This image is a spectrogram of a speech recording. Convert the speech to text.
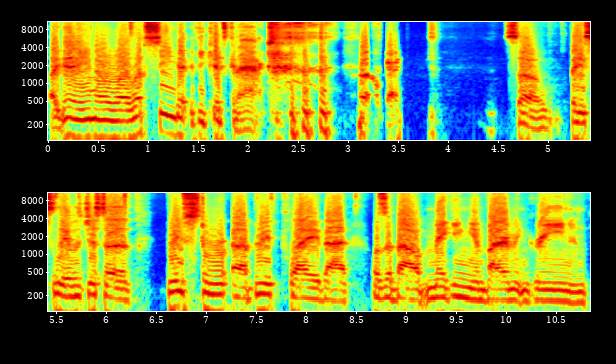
like, hey, you know, uh, let's see if you kids can act. okay. so basically, it was just a brief story, a brief play that was about making the environment green and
